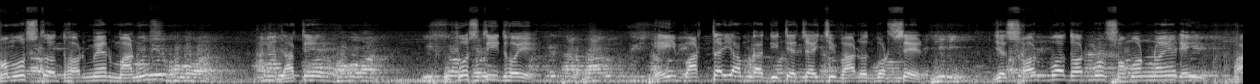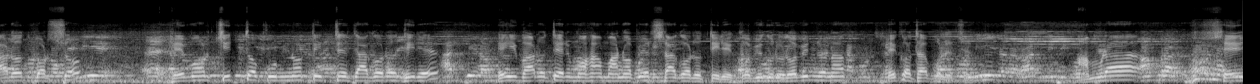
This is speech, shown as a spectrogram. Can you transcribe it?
সমস্ত ধর্মের মানুষ যাতে উপস্থিত হয়ে এই বার্তাই আমরা দিতে চাইছি ভারতবর্ষের যে সর্বধর্ম সমন্বয়ের এই ভারতবর্ষ হেমর চিত্ত পূর্ণ তীর্থে জাগর ধীরে, এই ভারতের মহামানবের সাগর তীরে। কবিগুরু রবীন্দ্রনাথ কথা বলেছেন, আমরা সেই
